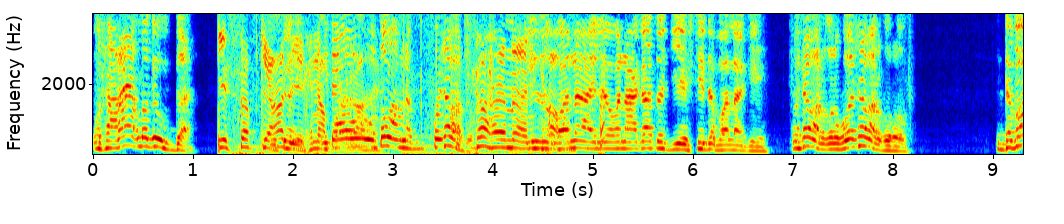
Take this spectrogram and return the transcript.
ও সারা এক লগে উদ্ধার ये सब क्या देखना এটা पड़ रहा ও है তো আমরা পয়সা বার করো अच्छा है मैं अंधा हूं। বানা আইলে ওখানে আগা তো জিএসটি দেবা লাগে পয়সা বার করো পয়সা বার করো দেবা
